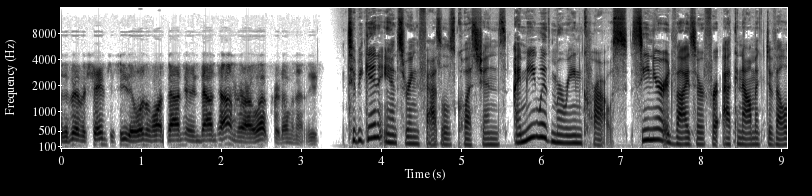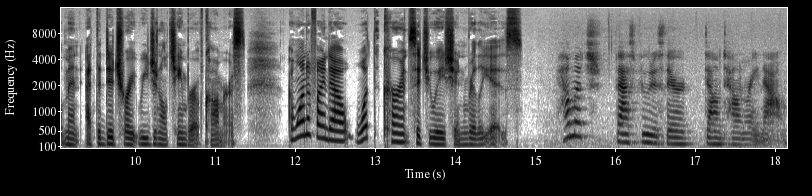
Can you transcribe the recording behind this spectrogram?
It was a bit of a shame to see there wasn't one down here in downtown where I work predominantly. To begin answering Fazil's questions, I meet with Maureen Kraus, Senior Advisor for Economic Development at the Detroit Regional Chamber of Commerce. I want to find out what the current situation really is. How much fast food is there downtown right now?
